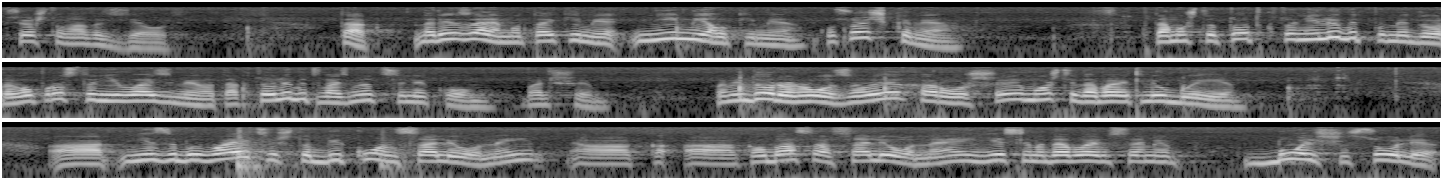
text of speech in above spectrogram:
Все, что надо сделать. Так, нарезаем вот такими не мелкими кусочками, потому что тот, кто не любит помидоры, его просто не возьмет, а кто любит, возьмет целиком, большим. Помидоры розовые, хорошие, можете добавить любые. А, не забывайте, что бекон соленый, а, а, колбаса соленая. Если мы добавим с вами больше соли,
